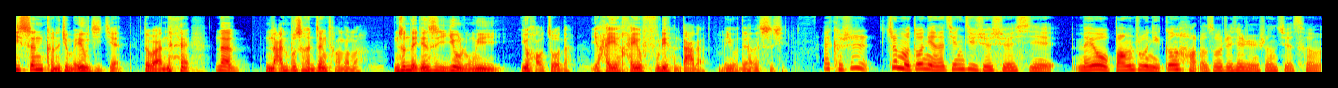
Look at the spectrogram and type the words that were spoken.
一生可能就没有几件，对吧？那那难不是很正常的吗？你说哪件事情又容易又好做的，也还有还有福利很大的，没有那样的事情。哎，可是这么多年的经济学学习，没有帮助你更好的做这些人生决策吗？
